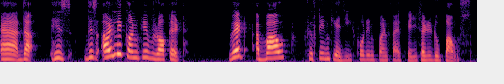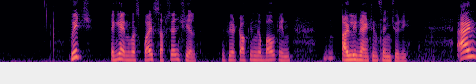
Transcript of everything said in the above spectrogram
Uh, the his this early Congreve rocket weighed about 15 kg 14.5 kg 32 pounds which again was quite substantial if we are talking about in early 19th century. And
